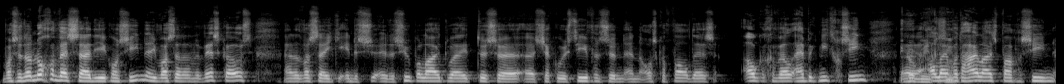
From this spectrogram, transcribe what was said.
was er dan nog een wedstrijd die je kon zien. En die was dan aan de West Coast. En dat was eentje in de, in de super lightweight tussen Shakur Stevenson en Oscar Valdez. Ook een geweld heb ik niet gezien. ook Eh, niet alleen gezien. wat highlights van gezien.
